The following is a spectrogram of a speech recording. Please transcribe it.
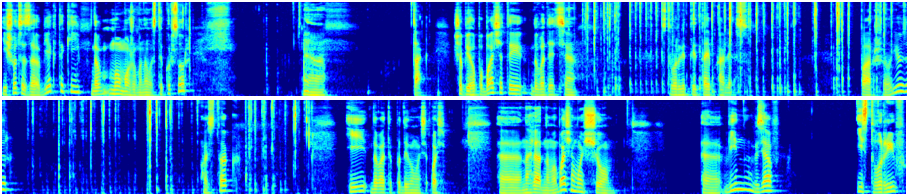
І що це за об'єкт такий? Ми можемо навести курсор. Так, щоб його побачити, доведеться створити type alias. Partial user. Ось так. І давайте подивимося. Ось. Е, наглядно ми бачимо, що е, він взяв і створив,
